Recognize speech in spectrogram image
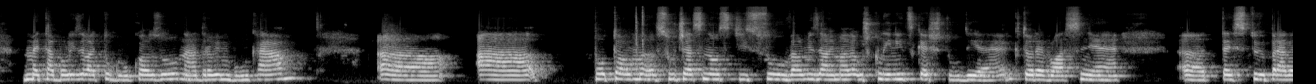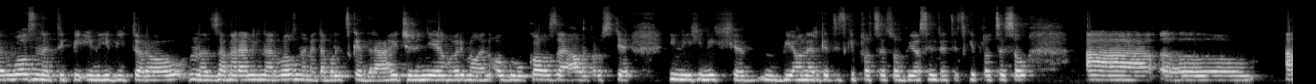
metabolizovať tú glukózu nádrovým bunkám. Uh, a potom v súčasnosti sú veľmi zaujímavé už klinické štúdie, ktoré vlastne E, testujú práve rôzne typy inhibitorov zameraných na rôzne metabolické dráhy, čiže nie hovoríme len o glukóze, ale proste iných, iných bioenergetických procesov, biosyntetických procesov. A, e, a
